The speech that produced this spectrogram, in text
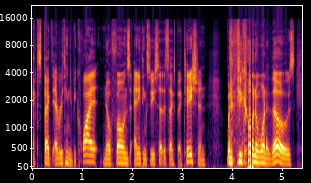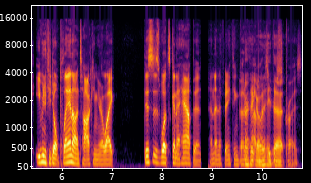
expect everything to be quiet, no phones, anything. So you set this expectation. But if you go into one of those, even if you don't plan on talking, you're like, this is what's gonna happen. And then if anything better think I would happens, hate you're that. surprised.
